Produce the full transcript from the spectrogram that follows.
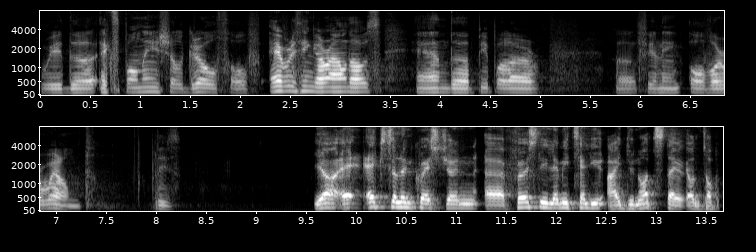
with the exponential growth of everything around us and uh, people are uh, feeling overwhelmed? Please. Yeah, excellent question. Uh, firstly, let me tell you, I do not stay on top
